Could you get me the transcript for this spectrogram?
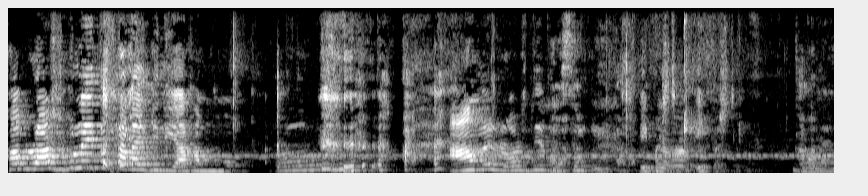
সব রসগুলোই তো ফেলাই দিলি আহাম্ম। আমের রস দিয়ে এই পাশটা এই পাশটা। গলায়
